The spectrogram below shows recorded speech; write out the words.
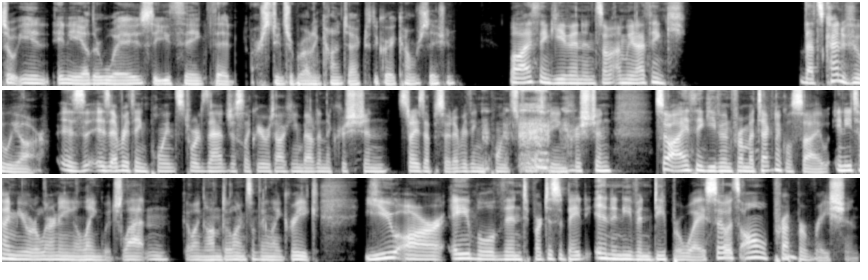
So, in any other ways that you think that our students are brought in contact with the great conversation? Well, I think even in some, I mean, I think that's kind of who we are. Is is everything points towards that? Just like we were talking about in the Christian studies episode, everything points towards being Christian. So I think even from a technical side, anytime you are learning a language, Latin, going on to learn something like Greek, you are able then to participate in an even deeper way. So it's all preparation.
